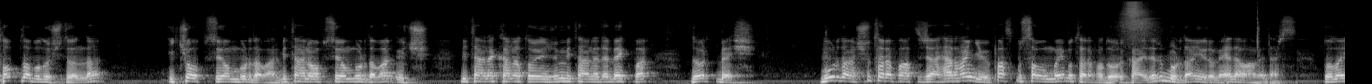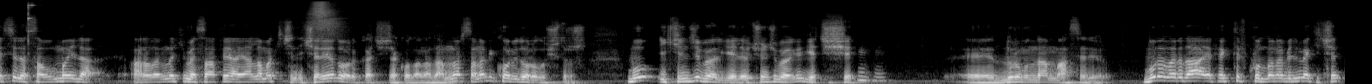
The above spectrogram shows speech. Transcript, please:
topla buluştuğunda iki opsiyon burada var. Bir tane opsiyon burada var. 3. Bir tane kanat oyuncun bir tane de bek var. 4-5. Buradan şu tarafa atacağı herhangi bir pas bu savunmayı bu tarafa doğru kaydırır. Buradan yürümeye devam edersin. Dolayısıyla savunmayla aralarındaki mesafeyi ayarlamak için içeriye doğru kaçacak olan adamlar sana bir koridor oluşturur. Bu ikinci bölgeyle üçüncü bölge geçişi e, durumundan bahsediyorum. Buraları daha efektif kullanabilmek için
